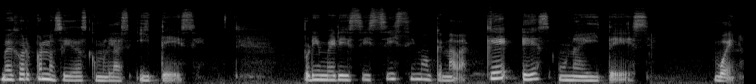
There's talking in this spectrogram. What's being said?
mejor conocidas como las ITS. Primerísimo que nada, ¿qué es una ITS? Bueno,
